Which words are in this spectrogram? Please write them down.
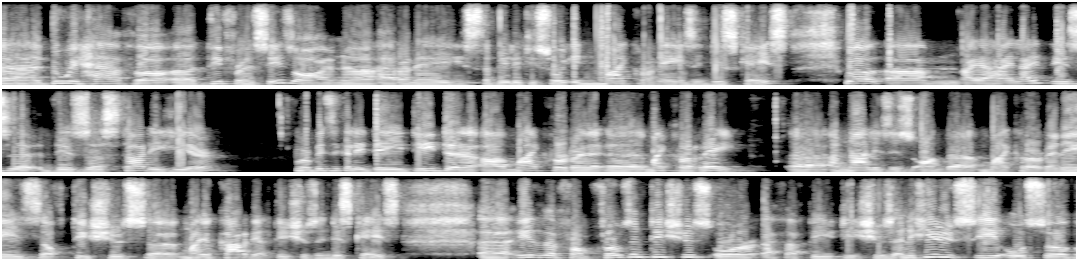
Uh, do we have uh, differences on RNA stability, so in microRNAs in this case? Well, um, I highlight this, this study here, where basically they did a micro, microarray uh, analysis on the microRNAs of tissues, uh, myocardial tissues in this case, uh, either from frozen tissues or FFPE tissues. And here you see also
